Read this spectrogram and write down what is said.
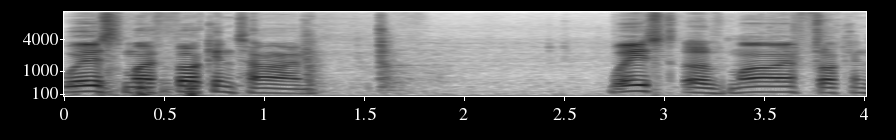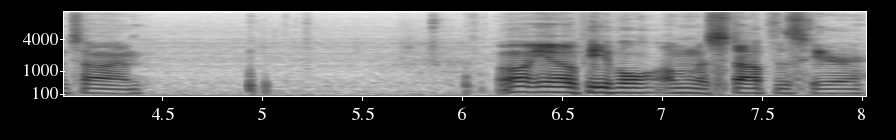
Waste my fucking time. Waste of my fucking time. Well, you know, people, I'm gonna stop this here.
